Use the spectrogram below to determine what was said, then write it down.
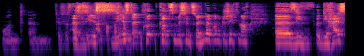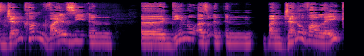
Und ähm, das ist also sie ist sie ist ein, kurz ein bisschen zur Hintergrundgeschichte noch. Äh, sie die heißt GenCon, weil sie in äh, Geno, also in, in beim Genova Lake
